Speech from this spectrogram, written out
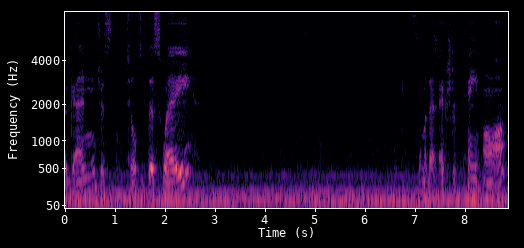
again, just tilt it this way. Get some of that extra paint off.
